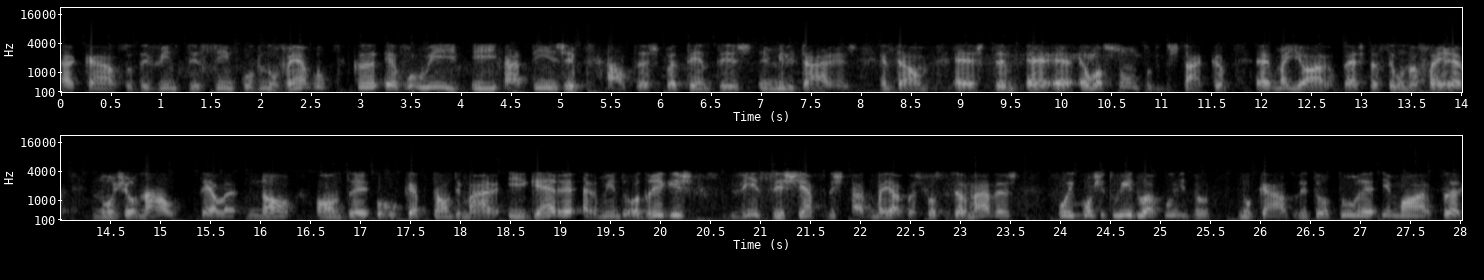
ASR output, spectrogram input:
a caso de 25 de novembro, que evolui e atinge altas patentes militares. Então, este é, é, é o assunto de destaque é, maior desta segunda-feira no jornal Tela No, onde o capitão de mar e guerra, Armindo Rodrigues, vice-chefe de Estado-Maior das Forças Armadas, foi constituído arguído no caso de tortura e morte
